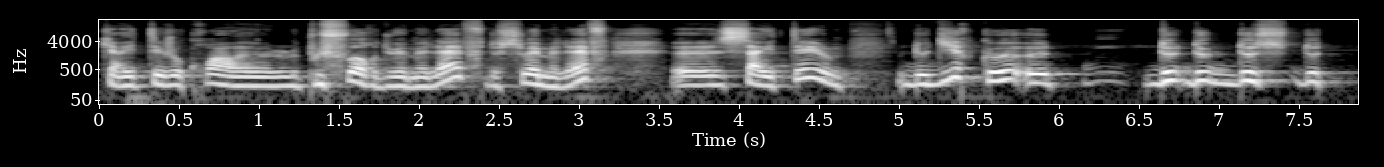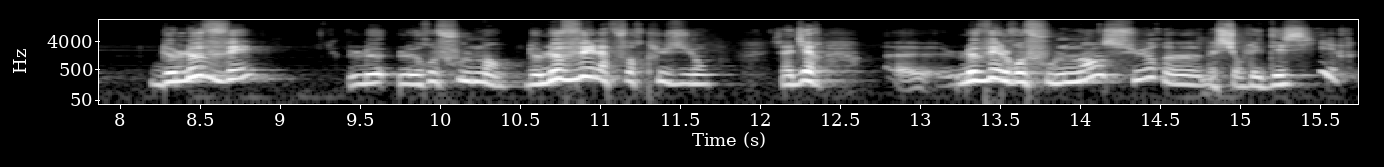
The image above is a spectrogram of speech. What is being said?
qui a été, je crois, euh, le plus fort du MLF, de ce MLF, euh, ça a été de dire que de, de, de, de, lever le, le refoulement, de lever la forclusion. C'est-à-dire lever le refoulement sur, euh, bah, sur les désirs,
